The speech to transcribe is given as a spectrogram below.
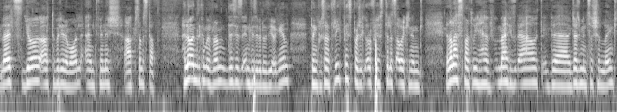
Let's go out to Marina Mall and finish up some stuff. Hello and welcome everyone, this is Invisible with you again, playing Persona 3 FES Project Orpheus Telos Awakening. In the last part we have maxed out the Judgment social link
